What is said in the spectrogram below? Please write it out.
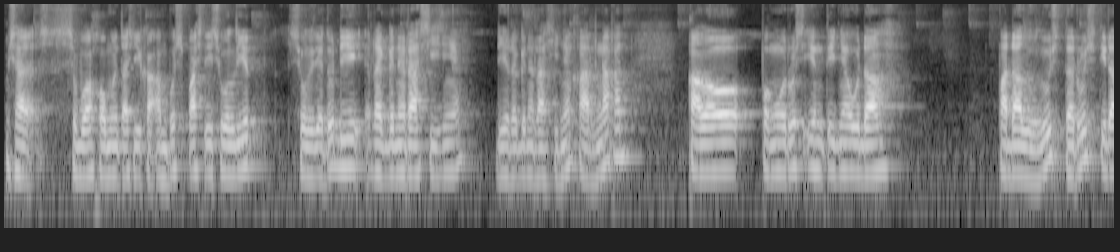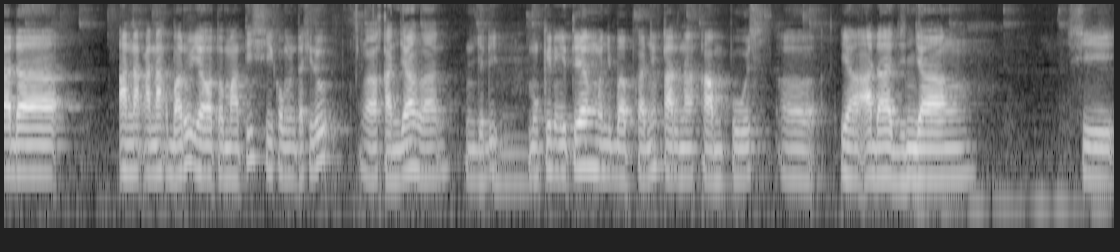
misal sebuah komunitas di kampus pasti sulit. Sulit itu di regenerasinya di regenerasinya karena kan kalau pengurus intinya udah pada lulus terus tidak ada anak-anak baru ya otomatis si komunitas itu nggak akan jalan. Jadi mungkin itu yang menyebabkannya karena kampus eh, ya ada jenjang si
